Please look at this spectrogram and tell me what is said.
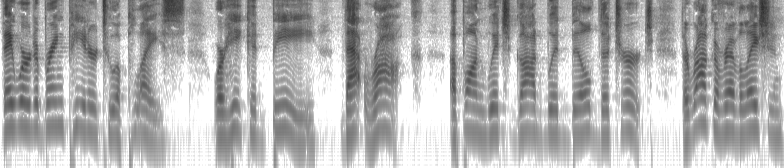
They were to bring Peter to a place where he could be that rock upon which God would build the church. The rock of revelation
